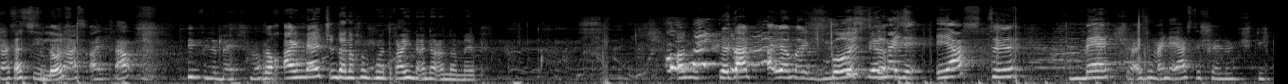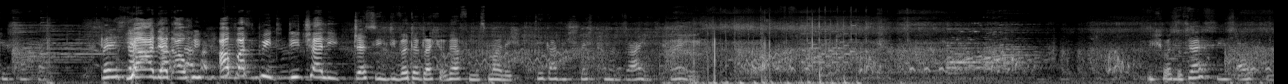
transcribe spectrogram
Das ist sie so läuft. krass, Alter. Wie viele Matches noch? Noch ein Match und dann noch mal drei in einer anderen Map. Und der sagt, ah ja, mein Das wäre meine erste Match, also meine erste Challenge, die ich geschafft habe. Wenn ich Ja, der hat auch. hab, hab ich Aufpassen, Pete. Die Shelly. Jessie, die wird er gleich werfen, das meine ich. Digga, wie schlecht kann man sein? Hey. Ich weiß es. Jessie ist auch gut.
